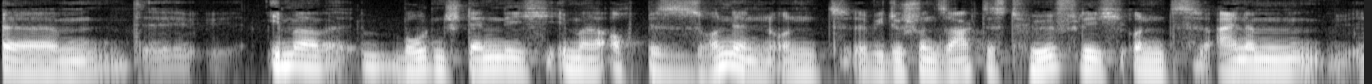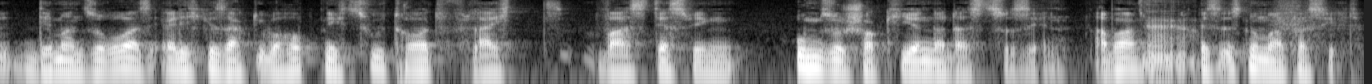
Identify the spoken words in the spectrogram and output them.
ähm, immer bodenständig, immer auch besonnen und wie du schon sagtest, höflich und einem, dem man sowas ehrlich gesagt überhaupt nicht zutraut. Vielleicht war es deswegen umso schockierender, das zu sehen. Aber ja, ja. es ist nun mal passiert.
